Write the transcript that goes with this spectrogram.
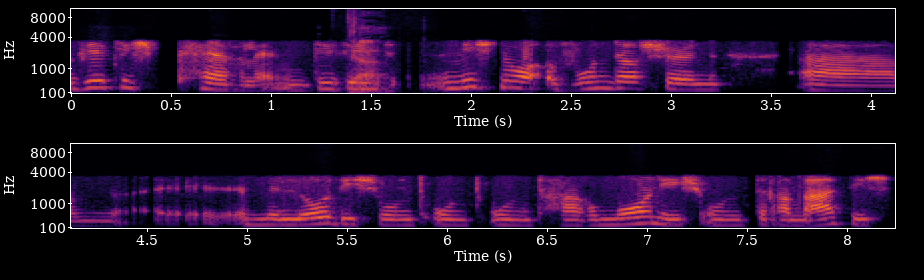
wirklich Perlen. Die sind ja. nicht nur wunderschön ähm, melodisch und, und, und harmonisch und dramatisch,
